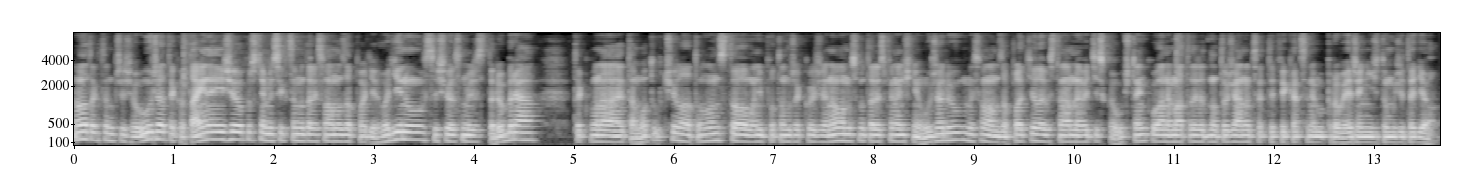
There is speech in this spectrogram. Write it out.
no tak tam přišel úřad jako tajný, že jo, prostě my si chceme tady s váma zaplatit hodinu, slyšeli jsme, že jste dobrá, tak ona je tam odučila tohle z toho a oni potom řekli, že no, my jsme tady z finančního úřadu, my jsme vám zaplatili, vy jste nám nevytiskli účtenku a nemáte na to žádnou certifikaci nebo prověření, že to můžete dělat.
